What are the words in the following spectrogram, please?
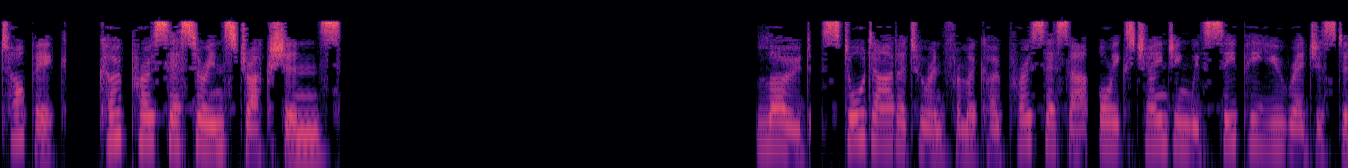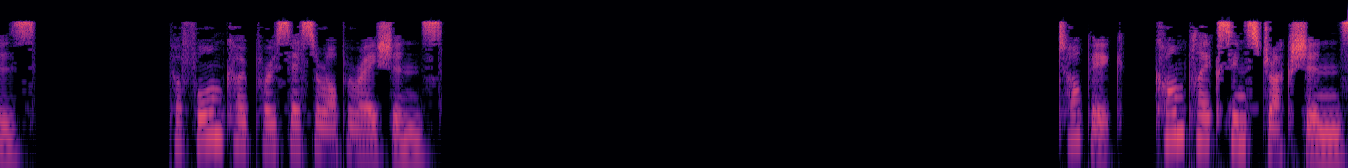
Topic: Coprocessor instructions. Load, store data to and from a coprocessor, or exchanging with CPU registers. Perform coprocessor operations. Topic: Complex instructions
